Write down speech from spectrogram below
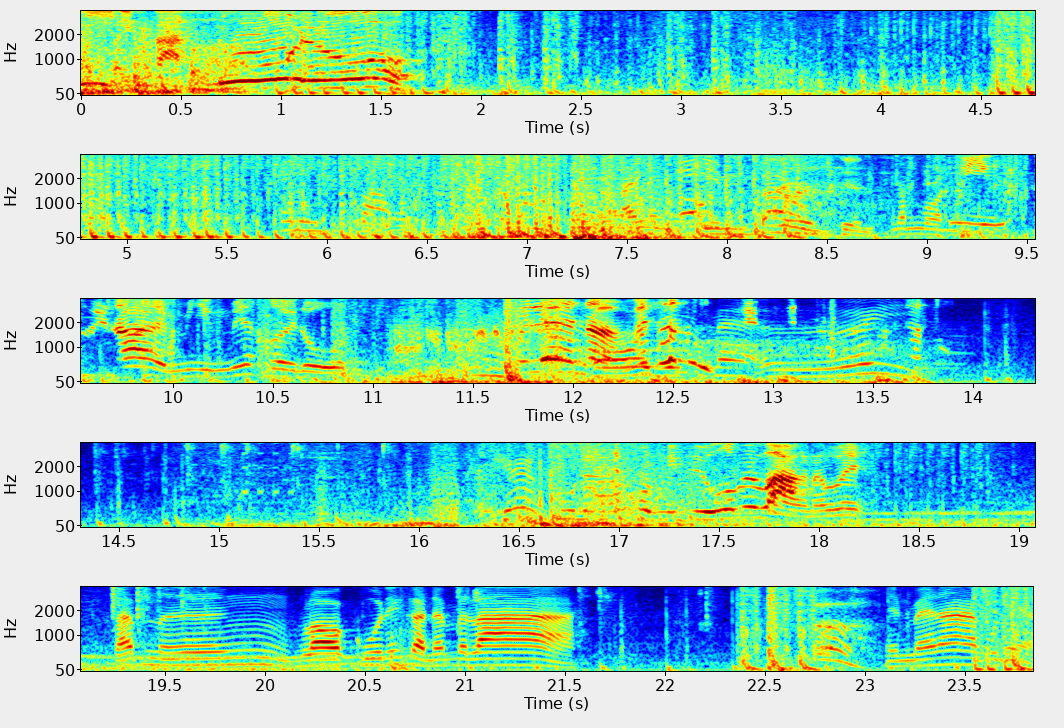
นี่ไอ้สัตว์ดูดูไปหนึ่ง Embarrassing. น้ำมนต์กูยิงไม่ได้มียิงไม่เคยโดน ไม่เล่นอะ ไม่สนุกแม่เอ้ย Careful แต่ now. คนมีฟิวก็ไม่วางนะเว้ยแป๊บหนึ่ง รอกูนี่ก่อนได้ไหมล่ะเห็นไหมหน้ากูเนี่ย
